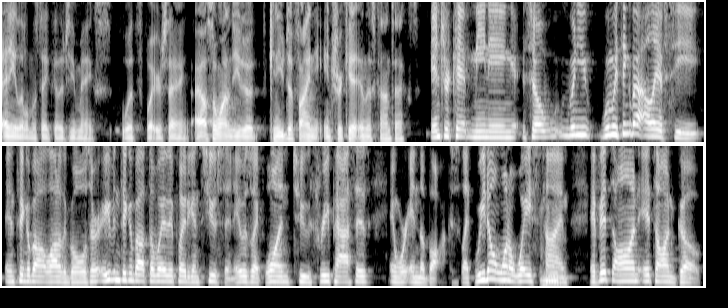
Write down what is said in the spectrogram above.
any little mistake the other team makes with what you're saying. I also wanted you to can you define intricate in this context? Intricate meaning so when you when we think about LAFC and think about a lot of the goals, or even think about the way they played against Houston, it was like one, two, three passes, and we're in the box. Like we don't want to waste mm-hmm. time. Mm-hmm. If it's on, it's on go.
